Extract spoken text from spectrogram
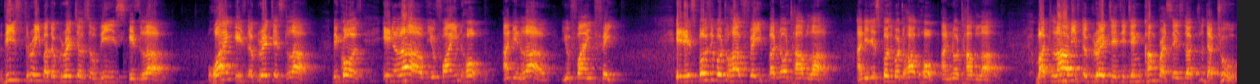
These three, but the greatest of these is love." Why is the greatest love? Because in love you find hope, and in love you find faith. It is possible to have faith but not have love. And it is possible to have hope and not have love. But love is the greatest. It encompasses the, the two,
